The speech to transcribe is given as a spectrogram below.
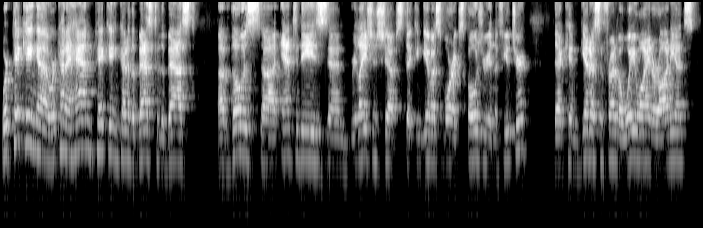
we're picking, uh, we're kind of hand picking kind of the best to the best of those uh, entities and relationships that can give us more exposure in the future, that can get us in front of a way wider audience,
